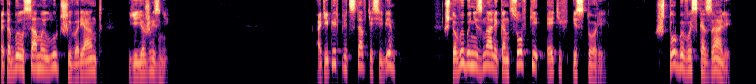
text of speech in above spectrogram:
Это был самый лучший вариант ее жизни. А теперь представьте себе, что вы бы не знали концовки этих историй. Что бы вы сказали,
